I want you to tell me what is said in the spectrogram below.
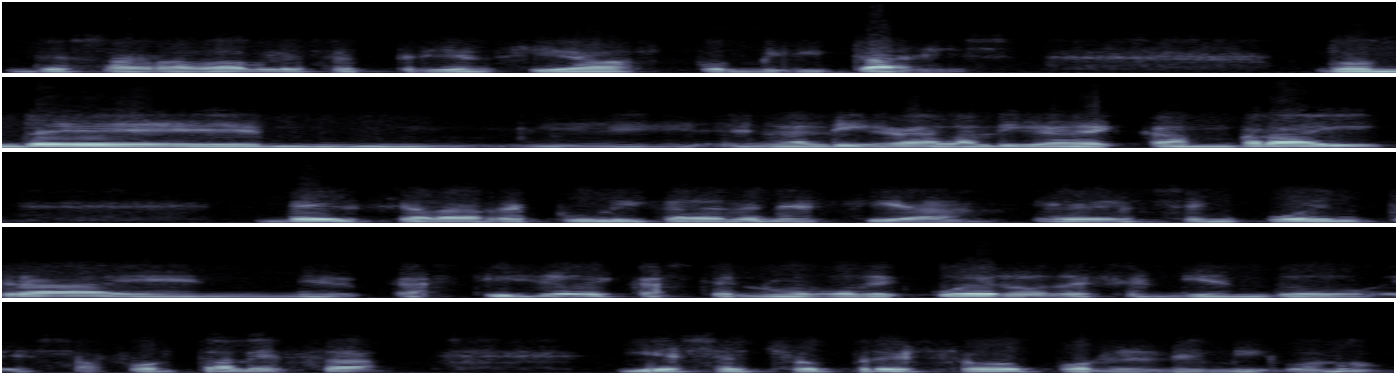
desagradables experiencias militares, donde mm, en la liga, la liga de Cambrai, vence a la República de Venecia, eh, se encuentra en el castillo de Castelnuovo de Cuero, defendiendo esa fortaleza, y es hecho preso por el enemigo, ¿no?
